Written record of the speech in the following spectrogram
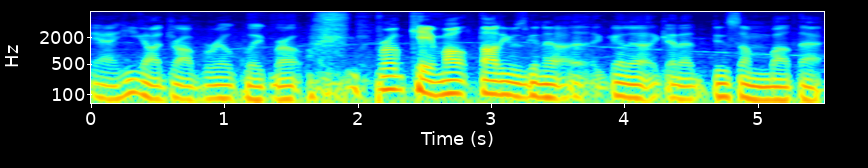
Yeah, he got dropped real quick, bro. bro came out, thought he was gonna uh, gonna gonna do something about that.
